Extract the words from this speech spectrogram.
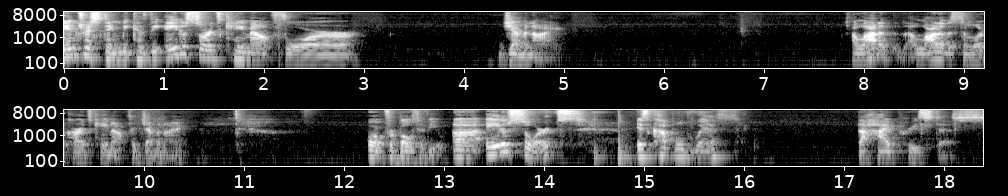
Interesting because the Eight of Swords came out for Gemini. A lot of a lot of the similar cards came out for Gemini. Or for both of you. Uh, Eight of Swords is coupled with the High Priestess.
